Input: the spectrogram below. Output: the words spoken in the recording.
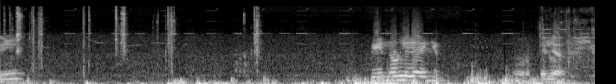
ഇനി. വീടിനുള്ളിലായിരിക്കും. Nice.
